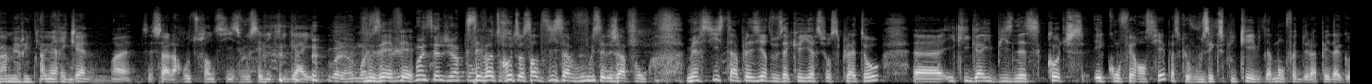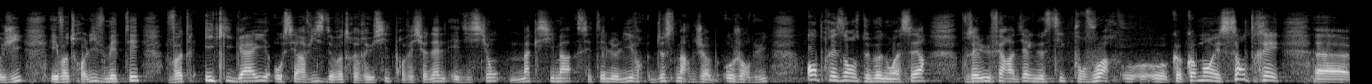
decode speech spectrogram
américaine. Américaine, ouais, c'est ça, la route 66. Vous, c'est l'ikigai. Voilà, moi, Vous avez c'est- fait- moi, c'est le Japon. C'est votre route 66 à vous, c'est le Japon. Merci, c'était un plaisir de vous accueillir sur ce plateau. Ikigai Business Coach et conférencier, parce que vous expliquez évidemment, vous faites de la pédagogie, et votre livre Mettez votre Ikigai au service de votre réussite professionnelle, édition Maxima. C'était le livre de Smart Job aujourd'hui, en présence de Benoît Serre. Vous allez lui faire un diagnostic pour voir au- au- au- comment est centré euh,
